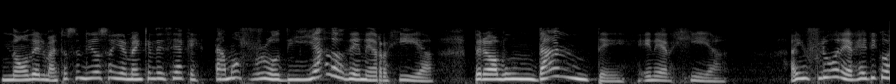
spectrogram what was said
no, del maestro ascendido San Germán que él decía que estamos rodeados de energía, pero abundante energía. Hay un flujo energético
